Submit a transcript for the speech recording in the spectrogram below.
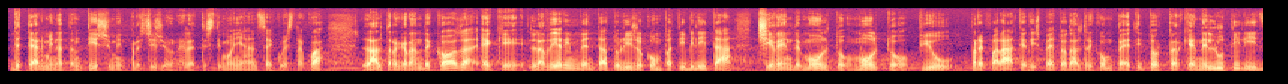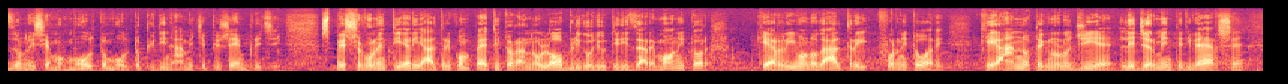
determina tantissimo in precisione, la testimonianza è questa qua. L'altra grande cosa è che l'aver inventato l'isocompatibilità ci rende molto molto più preparati rispetto ad altri competitor perché nell'utilizzo noi siamo molto molto più dinamici e più semplici. Spesso e volentieri altri competitor hanno l'obbligo di utilizzare monitor che arrivano da altri fornitori, che hanno tecnologie leggermente diverse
